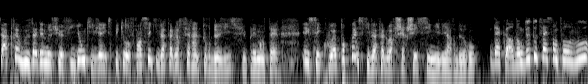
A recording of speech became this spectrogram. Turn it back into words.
Après, vous avez M. Fillon qui vient expliquer aux Français qu'il va falloir faire un tour de vis supplémentaire. Et c'est quoi? Pourquoi est-ce qu'il va falloir chercher 6 milliards d'euros? D'accord. Donc de toute façon, pour vous,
